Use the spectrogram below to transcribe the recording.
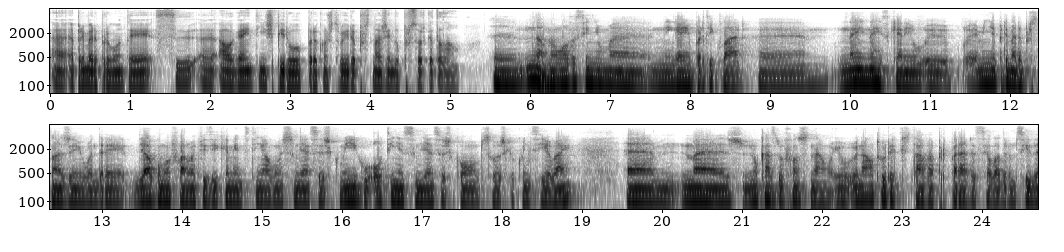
Uh, a primeira pergunta é se uh, alguém te inspirou para construir a personagem do professor catalão. Uh, não, não houve assim nenhuma, ninguém em particular. nem, nem sequer eu. a minha primeira personagem, o André, de alguma forma fisicamente tinha algumas semelhanças comigo ou tinha semelhanças com pessoas que eu conhecia bem. Um, mas no caso do Afonso, não. Eu, eu, na altura que estava a preparar a cela adormecida,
